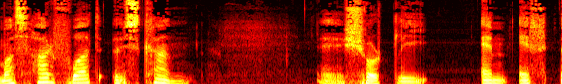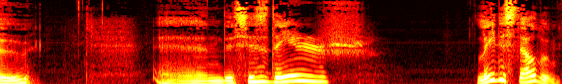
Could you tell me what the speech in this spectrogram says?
Mazhar Fuat Özkan, shortly MFÖ. And this is their latest album.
